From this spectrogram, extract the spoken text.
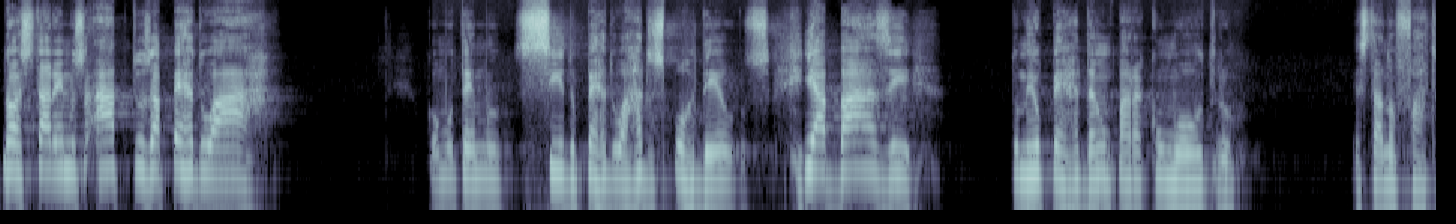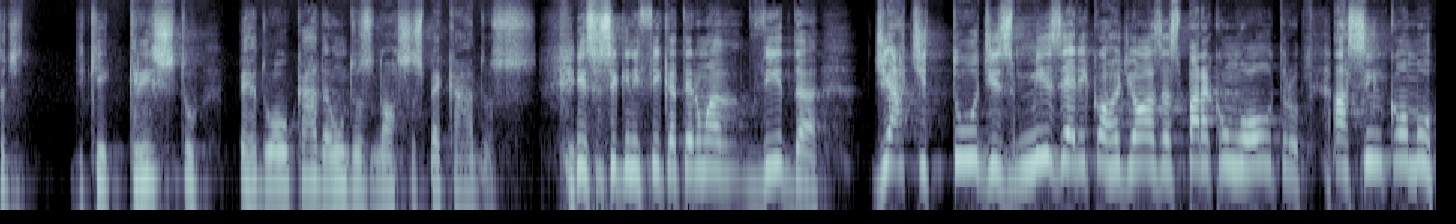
Nós estaremos aptos a perdoar, como temos sido perdoados por Deus. E a base do meu perdão para com o outro está no fato de, de que Cristo perdoou cada um dos nossos pecados. Isso significa ter uma vida de atitudes misericordiosas para com o outro, assim como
